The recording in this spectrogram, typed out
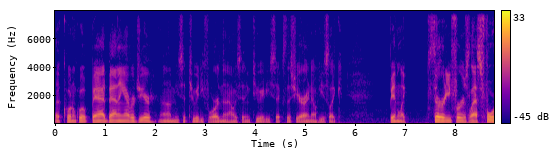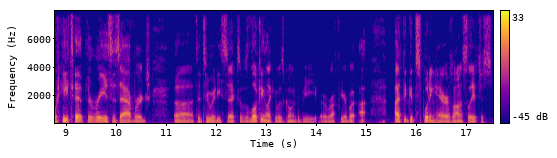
a quote unquote bad batting average year. Um, he's at 284, and then now he's hitting 286 this year. I know he's like been like 30 for his last 40 to, to raise his average uh, to 286. It was looking like it was going to be a rough year, but I, I think it's splitting hairs. Honestly, it's just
